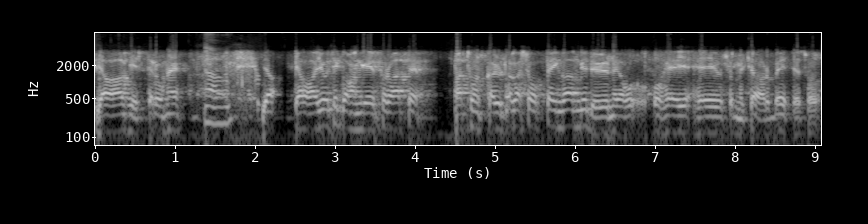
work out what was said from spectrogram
Ja, visst är hon det. Ja. Ja, jag har ju tillgång för att, eh, att hon ska ju tagas upp en gång i dygnet och, och hej, hej så mycket arbete så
